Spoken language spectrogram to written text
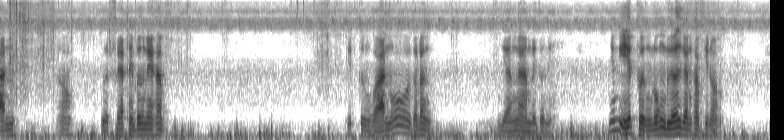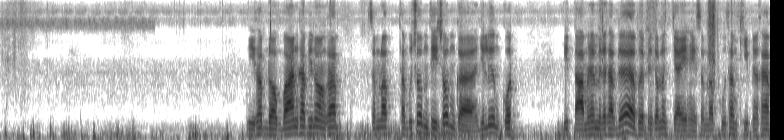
าน เอาเปิดแฟลชให้เบิ่งหนะครับเห็ดผึ่งหวาน โอ้กำลังอย่างงามเลยตัวนี้ ยังมีเห็ดผึ่งลงเหลือกันครับพี่น้อง นี่ครับดอกบานครับพี่น้องครับสำหรับท่านผู้ชมที่ชมก็อย่าลืมกดติดตามให้ท่านด้วยนะครับเด้อเพื่อเป็นกำลังใจให้สำหรับผู้ทำคลิปนะครับ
